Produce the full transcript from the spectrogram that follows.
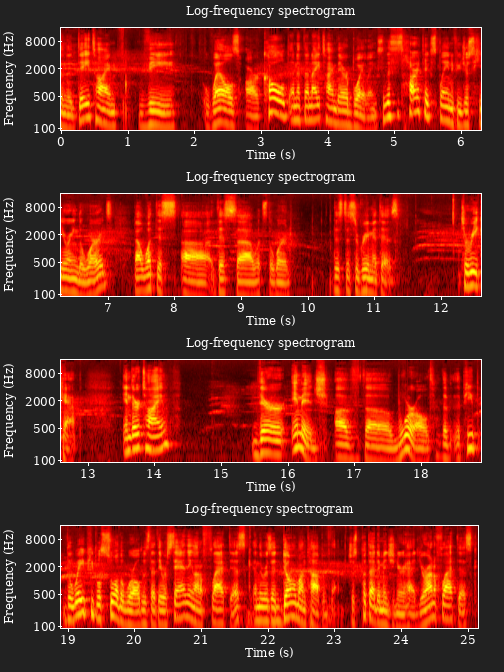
in the daytime the wells are cold and at the nighttime they are boiling. So this is hard to explain if you're just hearing the words about what this uh, this uh, what's the word this disagreement is. To recap, in their time, their image of the world, the the, peop- the way people saw the world was that they were standing on a flat disk and there was a dome on top of them. Just put that image in your head. You're on a flat disk.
